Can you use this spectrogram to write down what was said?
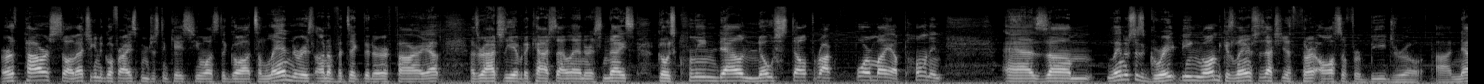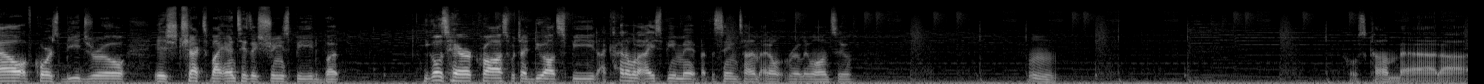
Earth Power, so I'm actually going to go for Ice Beam just in case he wants to go out to Landorus on a protected Earth Power. Yep, as we're actually able to catch that Landorus. Nice. Goes clean down. No Stealth Rock for my opponent. As um, Landorus is great being gone because Landorus is actually a threat also for Beedrill. Uh, now, of course, Beedrill is checked by Entei's Extreme Speed, but he goes Heracross, which I do outspeed. I kind of want to Ice Beam it, but at the same time, I don't really want to. Hmm. Close combat. Uh,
